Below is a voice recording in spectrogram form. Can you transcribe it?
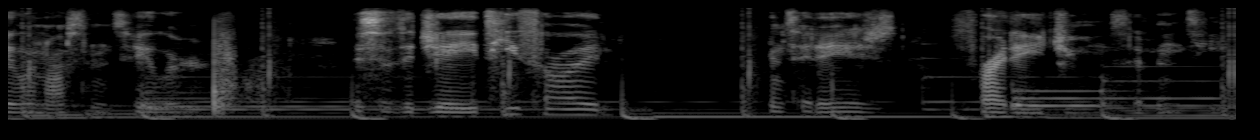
Jaylen Alston Taylor. This is the JAT side, and today is Friday, June 17th.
